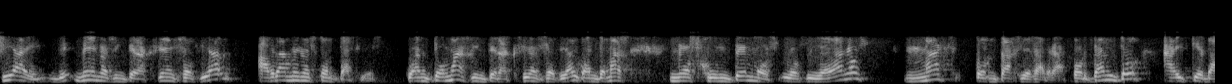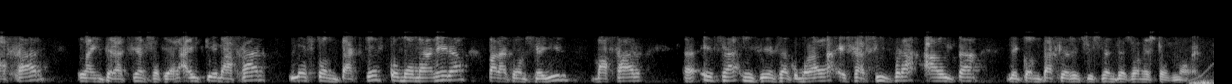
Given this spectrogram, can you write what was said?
Si hay menos interacción social, habrá menos contagios. Cuanto más interacción social, cuanto más nos juntemos los ciudadanos, más contagios habrá. Por tanto, hay que bajar la interacción social, hay que bajar los contactos como manera para conseguir bajar eh, esa incidencia acumulada, esa cifra alta de contagios existentes en estos momentos.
